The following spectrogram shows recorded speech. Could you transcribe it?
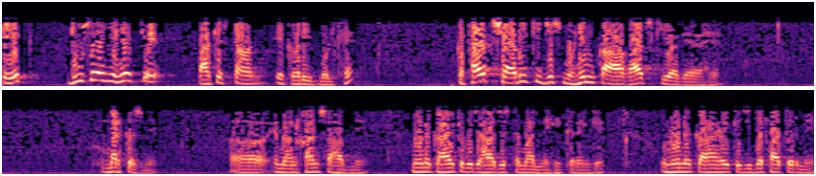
ایک، دوسرا یہ ہے کہ پاکستان ایک غریب ملک ہے۔ کفایت شعری کی جس مہم کا آغاز کیا گیا ہے، مرکز میں عمران خان صاحب نے، انہوں نے کہا ہے کہ وہ جہاز استعمال نہیں کریں گے۔ انہوں نے کہا ہے کہ جی دفاتر میں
